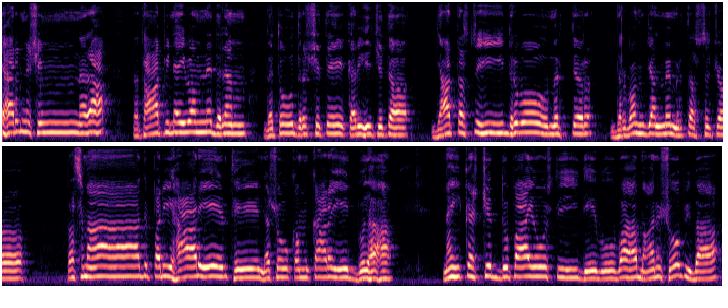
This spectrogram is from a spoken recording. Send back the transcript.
हर्निशिं नरः, तथापि नैवं निधनं गतो दृश्यते करिचित्। जातस्य हि ध्रुवो मृत्युर् ध्रुवम जन्म मृत च। तस्माद् परिहारेऽर्थे न शोकं कारयेत् बुधः। नहि कश्चिदुपायोऽस्ति देवो वा मानुषोऽपि वा।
